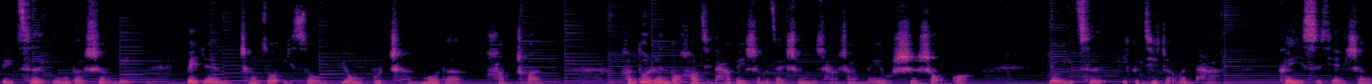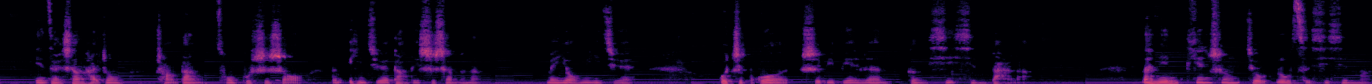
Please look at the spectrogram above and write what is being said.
屡次赢得胜利，被人称作一艘永不沉没的航船。很多人都好奇他为什么在生意场上没有失手过。有一次，一个记者问他。柯伊斯先生，您在商海中闯荡从不失手的秘诀到底是什么呢？没有秘诀，我只不过是比别人更细心罢了。那您天生就如此细心吗？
